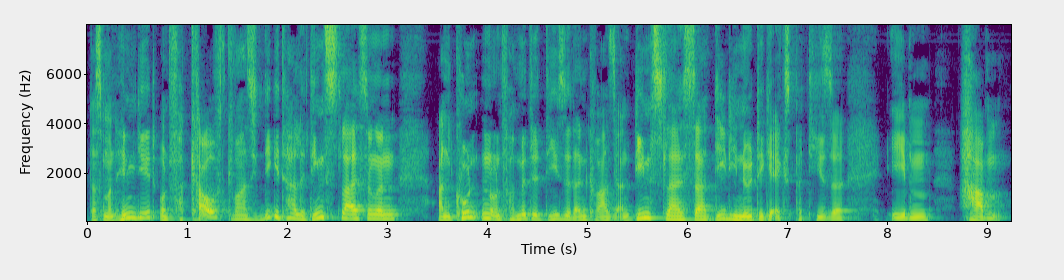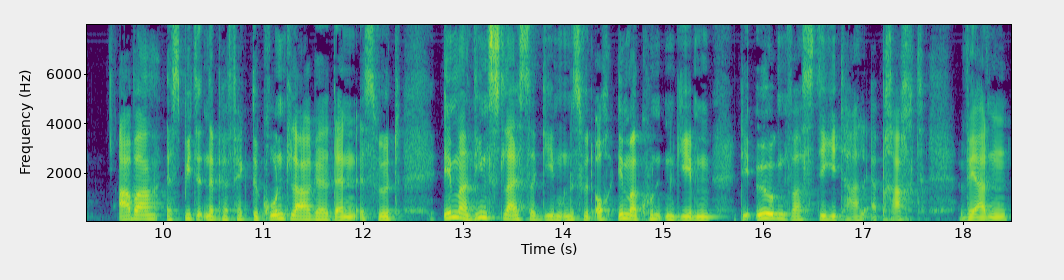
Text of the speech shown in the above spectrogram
dass man hingeht und verkauft quasi digitale Dienstleistungen an Kunden und vermittelt diese dann quasi an Dienstleister, die die nötige Expertise eben haben. Aber es bietet eine perfekte Grundlage, denn es wird immer Dienstleister geben und es wird auch immer Kunden geben, die irgendwas digital erbracht werden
